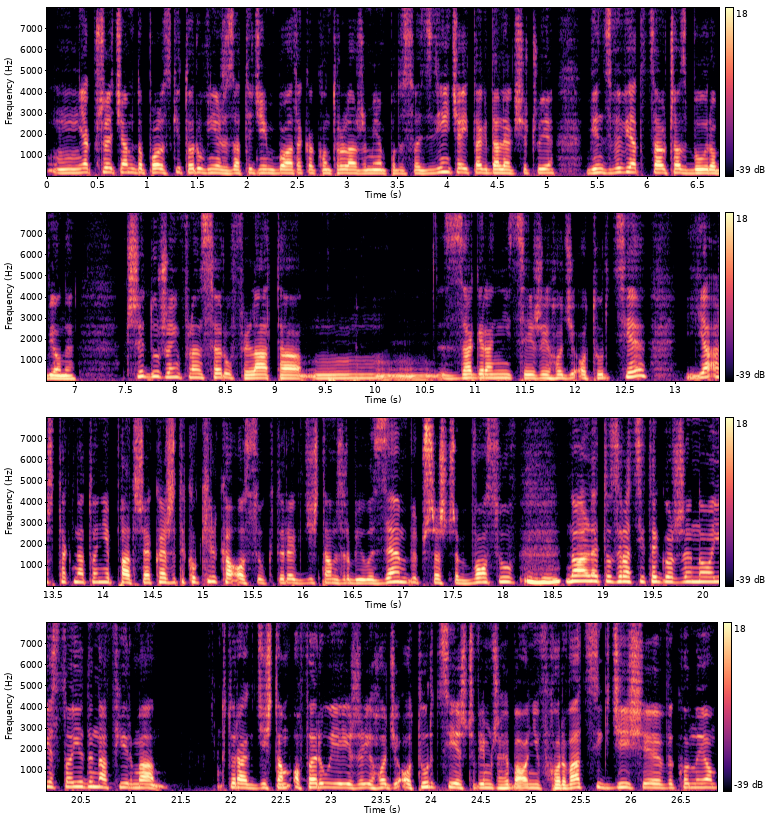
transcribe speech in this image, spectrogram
Mm, Jak przyleciałem do Polski, to również za tydzień była taka kontrola, że miałem podesłać zdjęcia i tak dalej, jak się czuję, więc wywiad cały czas był robiony. Czy dużo influencerów lata mm, z zagranicy, jeżeli chodzi o Turcję? Ja aż tak na to nie patrzę. Ja kojarzę tylko kilka osób, które gdzieś tam zrobiły zęby, przeszczep włosów, Mhm. no ale to z racji tego, że no, jest to jedyna firma, która gdzieś tam oferuje, jeżeli chodzi o Turcję. Jeszcze wiem, że chyba oni w Chorwacji gdzieś e, wykonują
